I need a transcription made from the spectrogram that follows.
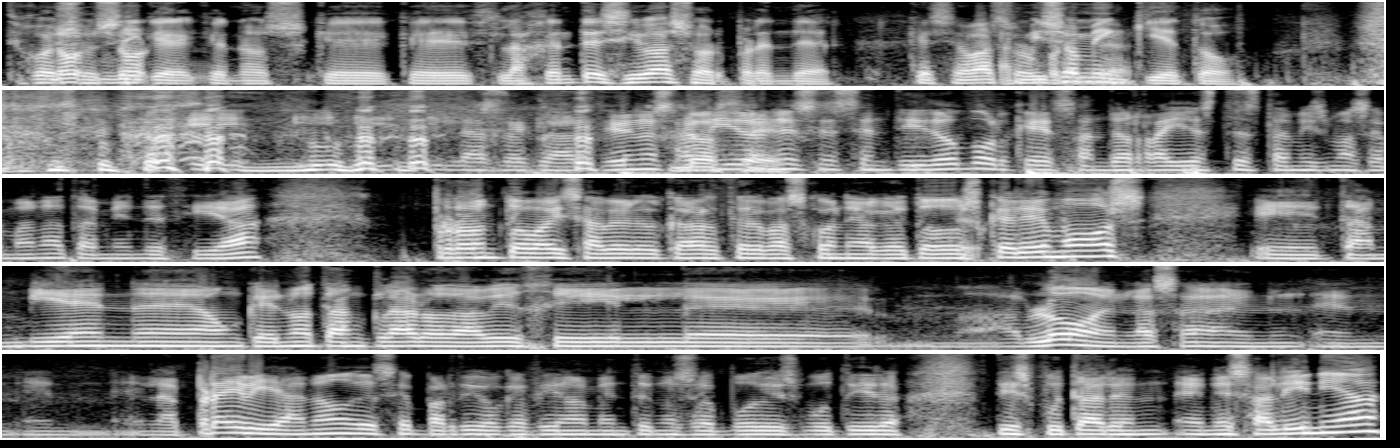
Dijo No, eso sí, no- que, que nos, que, que la gente se iba a sorprender. Que se va a A mí eso me sorprender. inquietó. Y, y- y las declaraciones han No ido sé. en ese sentido porque Sander Rayeste esta misma semana también decía pronto vais a ver el carácter Vasconia que todos queremos. Eh, también, eh, aunque no tan claro, David Gil eh, habló en la, sa- en, en- en- en la previa ¿no? de ese partido que finalmente no se puede disputar, disputar en, en esa línea.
